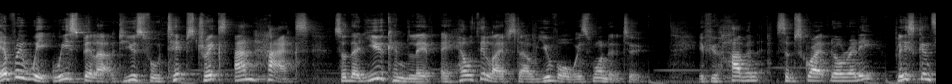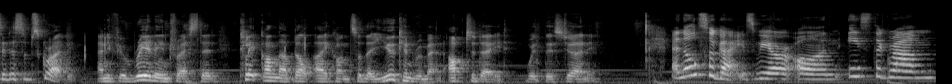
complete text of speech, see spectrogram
Every week we spill out useful tips, tricks and hacks so that you can live a healthy lifestyle you've always wanted to. If you haven't subscribed already, please consider subscribing. And if you're really interested, click on that bell icon so that you can remain up to date with this journey. And also guys, we are on Instagram,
